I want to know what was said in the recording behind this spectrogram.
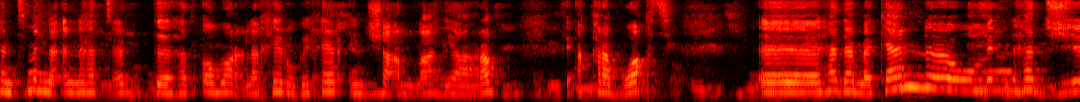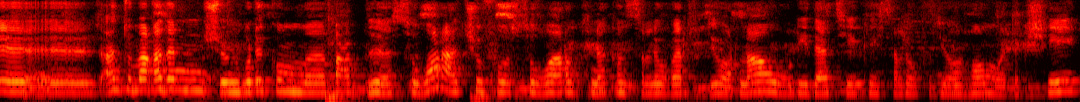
كنتمنى أنها تعد هاد الأمور على خير وبخير إن شاء الله يا رب في أقرب وقت. آه هذا مكان ومن هاد آه أنتم غادا نوريكم بعض الصور. غتشوفوا الصور وحنا كنصليو غير في ديورنا ووليداتي كيصليو في ديورهم وداك الشيء.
